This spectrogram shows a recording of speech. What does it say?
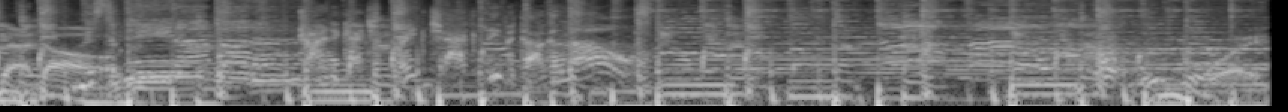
That dog? Mr. Peanut Butter. Trying to catch a break, Jack. Leave a dog alone. Good boy.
